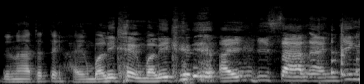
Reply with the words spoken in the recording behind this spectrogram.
Dan hati teh hayang balik hayang balik. Aing pisan anjing.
